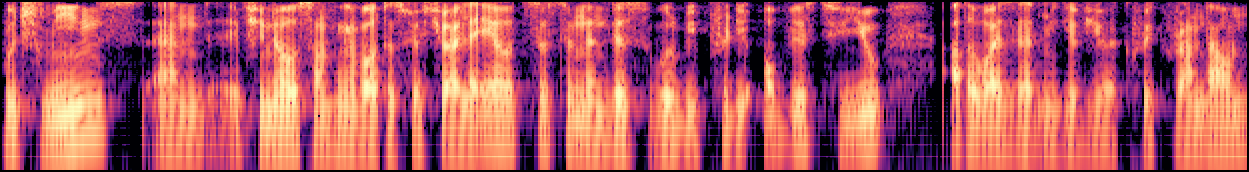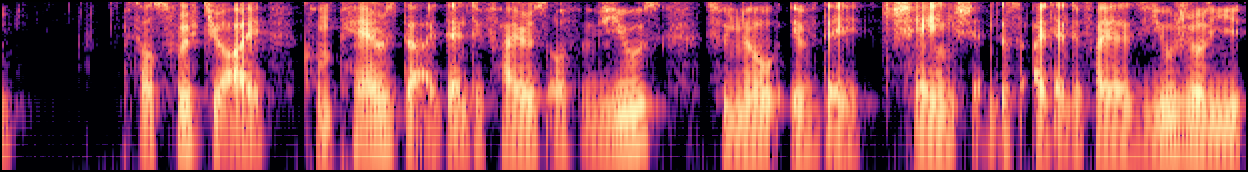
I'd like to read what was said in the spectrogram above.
which means, and if you know something about the SwiftUI layout system, then this will be pretty obvious to you. Otherwise, let me give you a quick rundown. So SwiftUI compares the identifiers of views to know if they changed. And this identifier is usually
